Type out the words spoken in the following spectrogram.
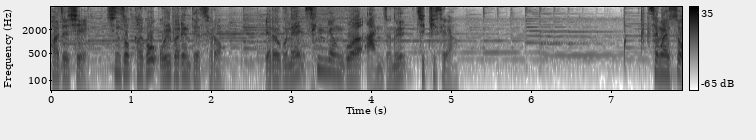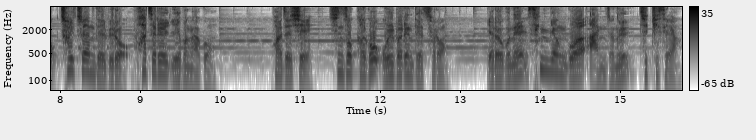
화재 시 신속하고 올바른 대처로 여러분의 생명과 안전을 지키세요. 생활 속 철저한 대비로 화재를 예방하고 화재 시 신속하고 올바른 대처로 여러분의 생명과 안전을 지키세요.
